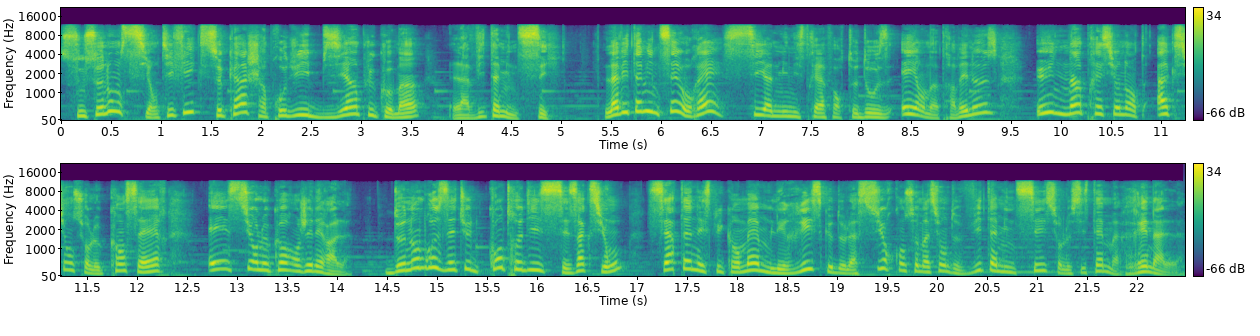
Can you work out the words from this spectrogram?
Sous ce nom scientifique se cache un produit bien plus commun, la vitamine C. La vitamine C aurait, si administrée à forte dose et en intraveineuse, une impressionnante action sur le cancer et sur le corps en général. De nombreuses études contredisent ces actions, certaines expliquant même les risques de la surconsommation de vitamine C sur le système rénal.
